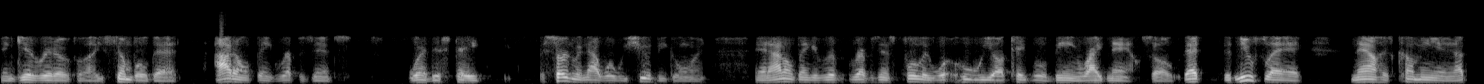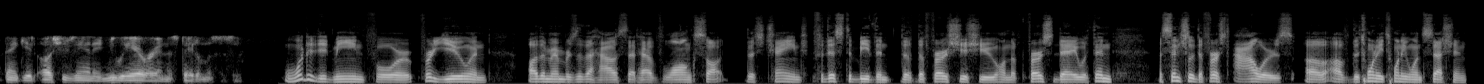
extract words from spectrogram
and get rid of a symbol that I don't think represents where this state certainly not where we should be going. And I don't think it re- represents fully what, who we are capable of being right now. So that the new flag now has come in, and I think it ushers in a new era in the state of Mississippi. What did it mean for, for you and other members of the House that have long sought this change for this to be the, the, the first issue on the first day within essentially the first hours of, of the 2021 session?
